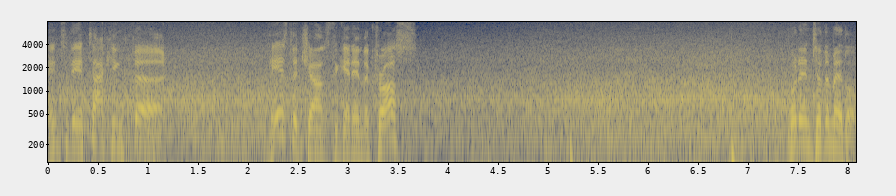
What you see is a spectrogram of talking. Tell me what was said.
Into the attacking third. Here's the chance to get in the cross. Put into the middle.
